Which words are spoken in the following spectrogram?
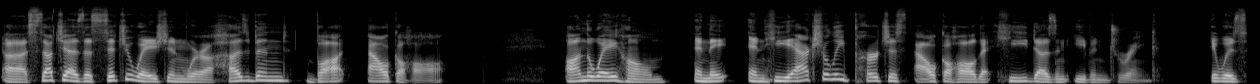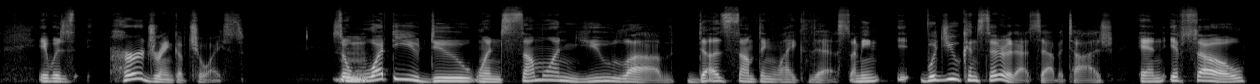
uh, such as a situation where a husband bought alcohol on the way home, and they and he actually purchased alcohol that he doesn't even drink. It was it was her drink of choice. So, mm. what do you do when someone you love does something like this? I mean, would you consider that sabotage? And if so,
